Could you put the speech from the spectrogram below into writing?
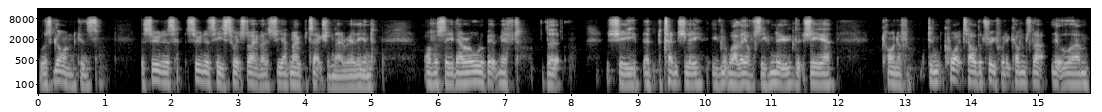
was gone because as soon as, as soon as he switched over, she had no protection there really, and obviously they were all a bit miffed that she had potentially even well they obviously knew that she uh, kind of didn't quite tell the truth when it comes to that little um,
